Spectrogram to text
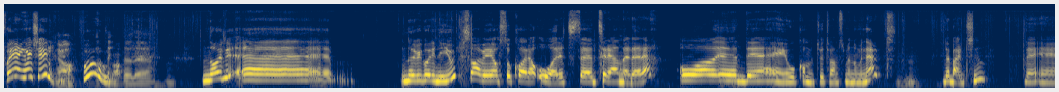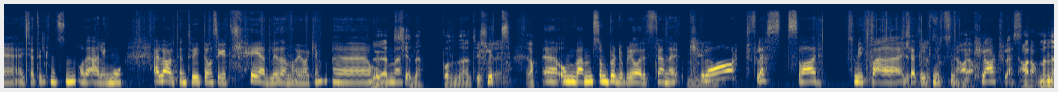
For en gangs skyld! Ja, jeg tenkte det. Når, eh, når vi går inn i jul, så har vi også kåra årets eh, trener, dere. Og eh, det er jo kommet ut hvem som er nominert. Det er Berntsen, det er Kjetil Knutsen og det er Erling Moe. Jeg la ut en tweet, det var sikkert kjedelig den òg, Joakim. eh, Du er kjedelig på den Slutt. Ja. Eh, om hvem som burde bli årets trener. Klart flest svar som gikk på eh, Kjetil Knutsen. Ja, ja. Klart flest. ja da, men,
